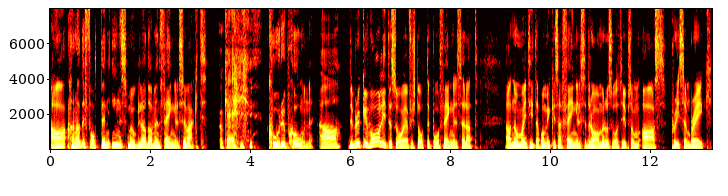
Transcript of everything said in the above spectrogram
Ja, han hade fått den insmugglad av en fängelsevakt. Okej. Korruption. ja. Det brukar ju vara lite så har jag förstått det på fängelser att Ja, nu har man ju tittat på mycket så här fängelsedramer och så, typ som Us, Prison Break,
